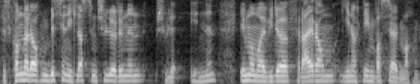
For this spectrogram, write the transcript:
das kommt halt auch ein bisschen, ich lasse den Schülerinnen, SchülerInnen immer mal wieder Freiraum, je nachdem, was sie halt machen.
